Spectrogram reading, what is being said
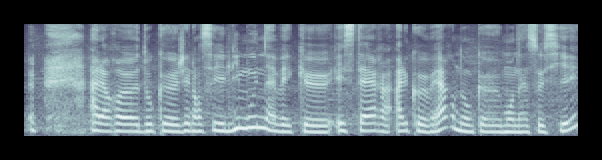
Alors, euh, donc, euh, j'ai lancé Limoun avec Esther Alcover, donc mon associée.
